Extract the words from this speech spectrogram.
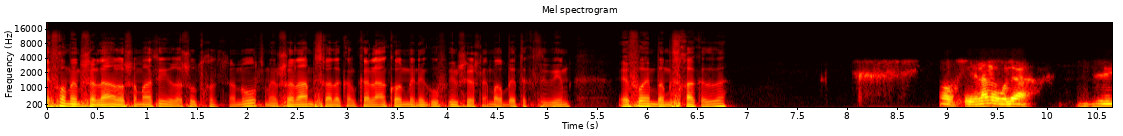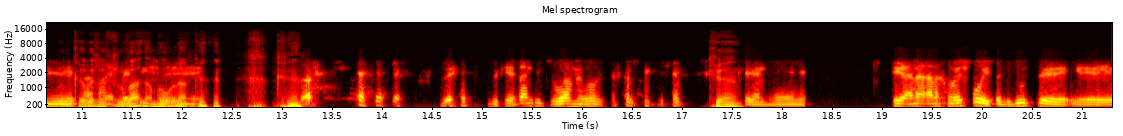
איפה הממשלה? לא שמעתי, רשות חדשנות, ממשלה, משרד הכלכלה, כל מיני גופים שיש להם הרבה תקציבים. איפה הם במשחק הזה? או, שאלה מעולה. מקווה שהתשובה גם מעולה, כן. זה כי הבנתי תשובה מאוד. כן. כן. אה, תראה, אנחנו, יש פה התאגדות אה, אה,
